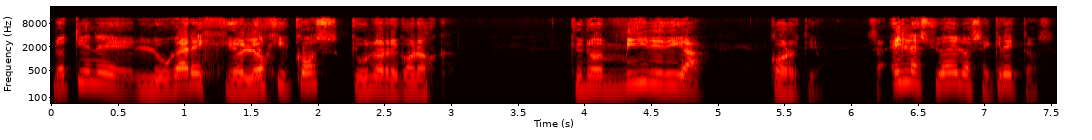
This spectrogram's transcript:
No tiene lugares geológicos que uno reconozca. Que uno mire y diga, Cortia. O sea, es la ciudad de los secretos.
